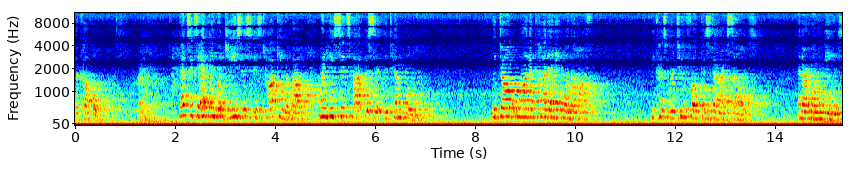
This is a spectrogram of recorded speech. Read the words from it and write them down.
the couple. That's exactly what Jesus is talking about when he sits opposite the temple. We don't want to cut anyone off because we're too focused on ourselves and our own needs.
